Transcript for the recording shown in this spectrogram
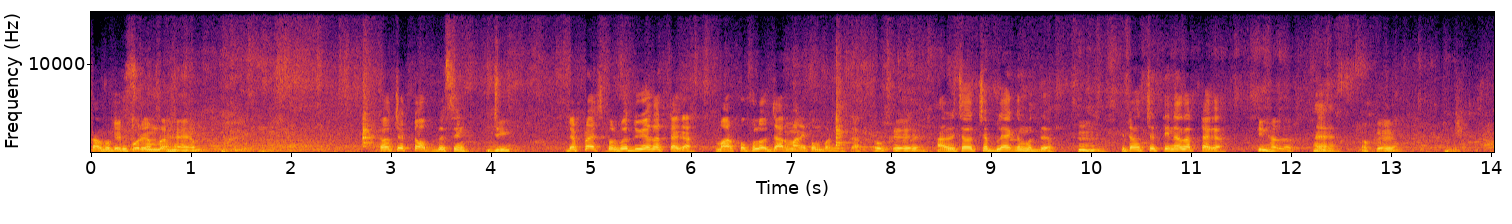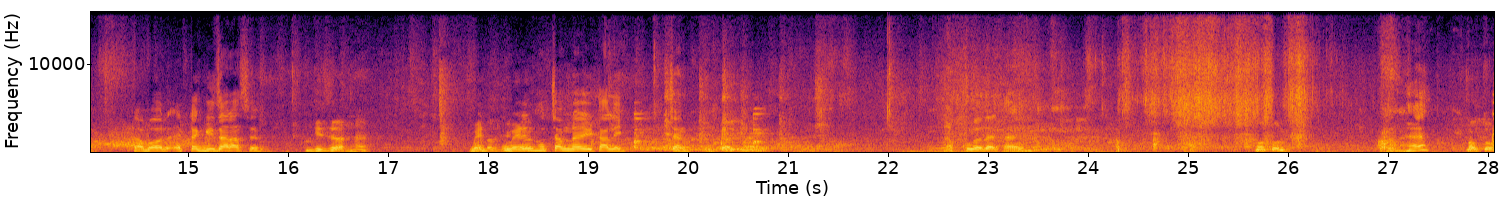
তারপর এরপরে আমরা হ্যাঁ এটা হচ্ছে টপ বেসিন জি। এটা প্রাইস করবে দুই হাজার টাকা মার্কো ফ্লো জার্মানি কোম্পানি এটা। ওকে আর এটা হচ্ছে ব্ল্যাকের মধ্যে। হুম। এটা হচ্ছে তিন হাজার টাকা। তিন হাজার? হ্যাঁ। ওকে তারপর একটা গিজার আছে। গিজার হ্যাঁ। মেড ইন হচ্ছে আপনার ইটালি। বুঝছেন? ইতালি না? খুলে দেখায় নতুন? হ্যাঁ? নতুন?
